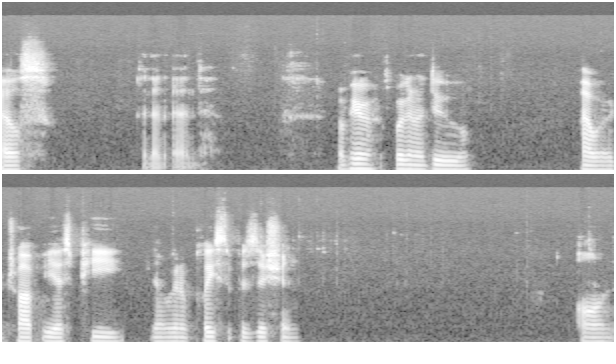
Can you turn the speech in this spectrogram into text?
else, and then end. From here, we're going to do our drop ESP. Now we're going to place the position on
